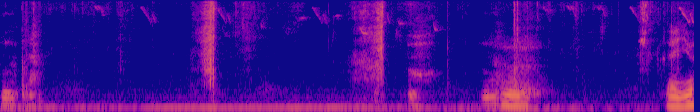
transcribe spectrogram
นี่จ้ะอืมได้อยู่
